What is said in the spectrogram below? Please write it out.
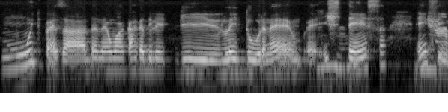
muito pesada, né, uma carga de, de leitura né, é, uhum. extensa, enfim,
